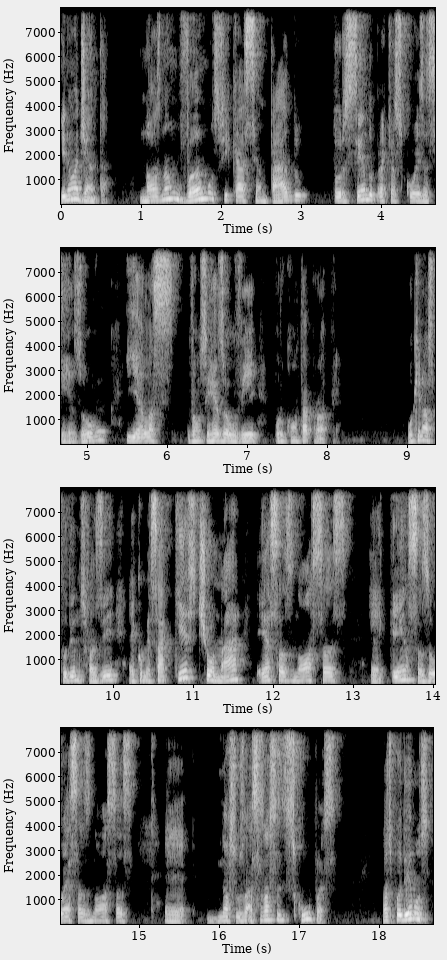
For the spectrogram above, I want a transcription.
E não adianta, nós não vamos ficar sentado torcendo para que as coisas se resolvam e elas vão se resolver por conta própria. O que nós podemos fazer é começar a questionar essas nossas é, crenças ou essas nossas, é, nossos, essas nossas desculpas. Nós podemos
